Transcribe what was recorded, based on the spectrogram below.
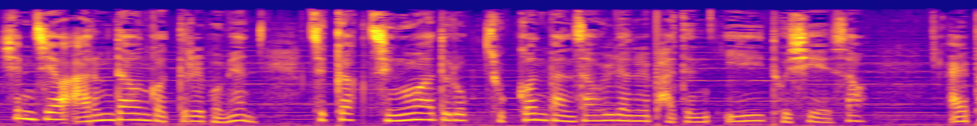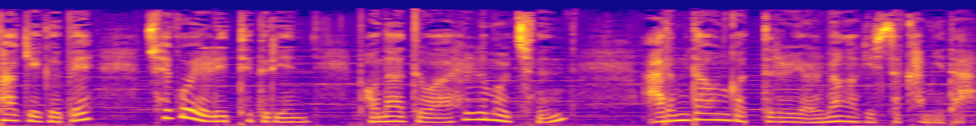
심지어 아름다운 것들을 보면 즉각 증오하도록 조건 반사 훈련을 받은 이 도시에서 알파 계급의 최고 엘리트들인 버나드와 헬르몰츠는 아름다운 것들을 열망하기 시작합니다.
